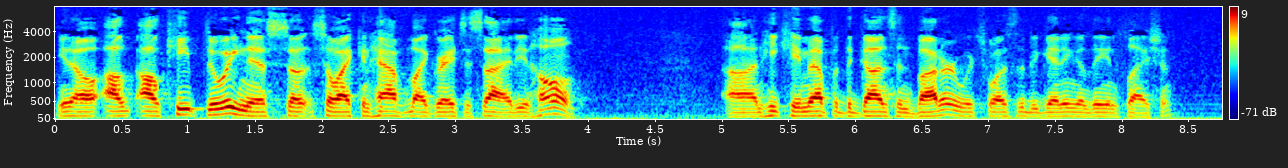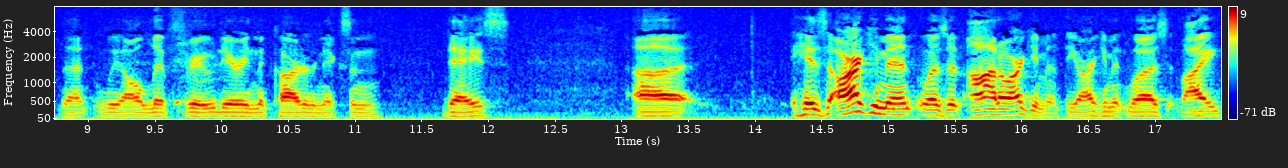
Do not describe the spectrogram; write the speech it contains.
you know, I'll, I'll keep doing this so, so I can have my great society at home. Uh, and he came up with the guns and butter, which was the beginning of the inflation that we all lived through during the Carter-Nixon days. Uh, his argument was an odd argument. The argument was, if I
